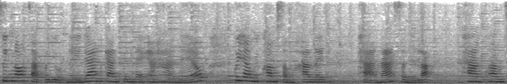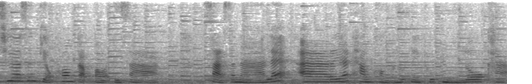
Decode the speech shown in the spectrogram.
ซึ่งนอกจากประโยชน์ในด้านการเป็นแหล่งอาหารแล้ว ก็ยังมีความสำคัญในฐานะสัญลักษณ์ ทางความเชื่อซึ่งเกี่ยวข้องกับประวัติศาสตร์ ศาสนาและอารยธรรมของมนุษย์ในทุกมุมโลกค่ะ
